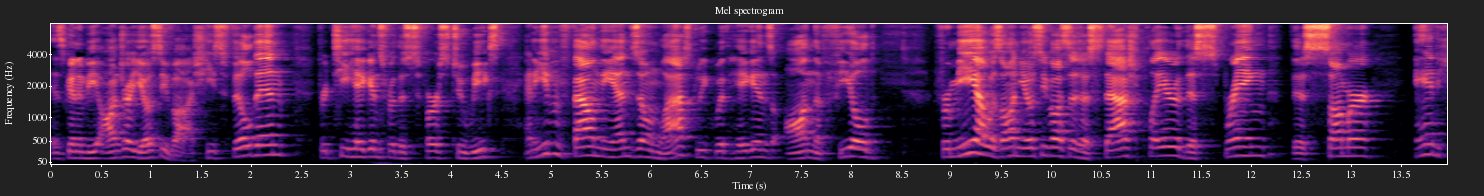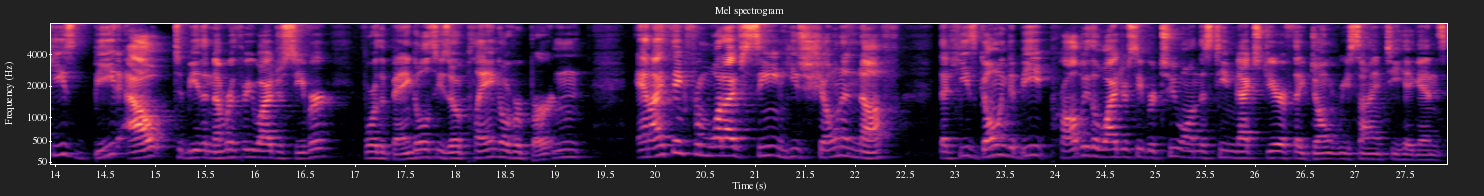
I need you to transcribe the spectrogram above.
is going to be Andrei Iosivas. He's filled in for Tee Higgins for this first two weeks, and he even found the end zone last week with Higgins on the field. For me, I was on Iosivas as a stash player this spring, this summer and he's beat out to be the number three wide receiver for the Bengals. He's playing over Burton. And I think from what I've seen, he's shown enough that he's going to be probably the wide receiver two on this team next year if they don't re sign Tee Higgins,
